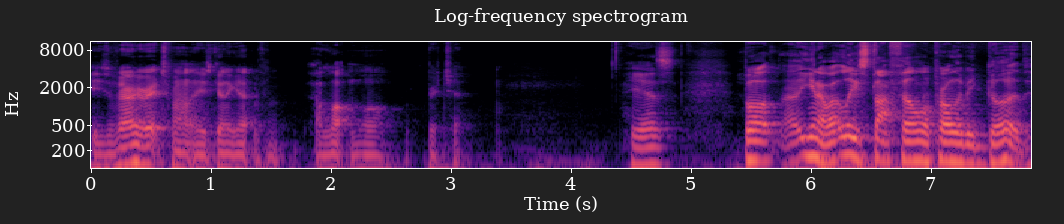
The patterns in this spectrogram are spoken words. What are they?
he's a very rich man and he's going to get a lot more richer. He is, but uh, you know, at least that film will probably be good.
